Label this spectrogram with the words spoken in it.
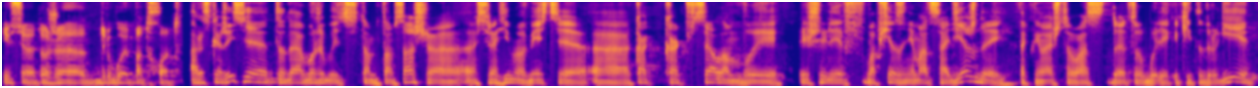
и все, это уже другой подход. А расскажите тогда, может быть, там, там Саша, э, Серафима вместе, э, как, как в целом вы решили вообще заниматься одеждой? Так понимаю, что у вас до этого были какие-то другие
